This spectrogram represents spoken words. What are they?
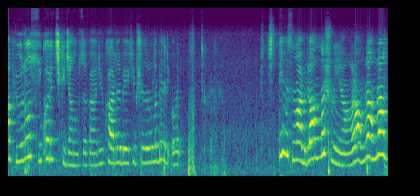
yapıyoruz? Yukarı çıkacağım bu sefer. Yukarıda belki bir şeyler olabilir. Ciddi misin abi? Ramla şunu ya. Ram ram ram.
